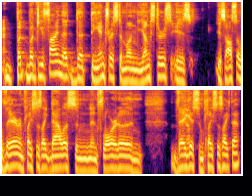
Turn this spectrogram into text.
but but do you find that that the interest among youngsters is is also there in places like Dallas and, and Florida and Vegas and places like that?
